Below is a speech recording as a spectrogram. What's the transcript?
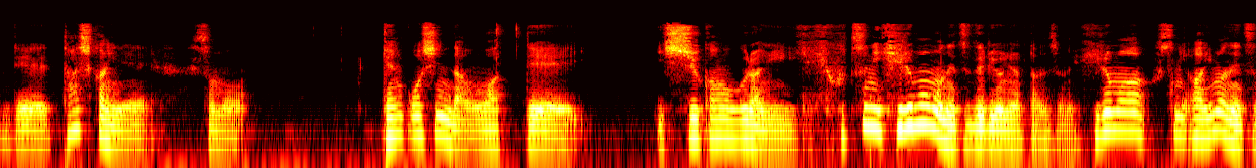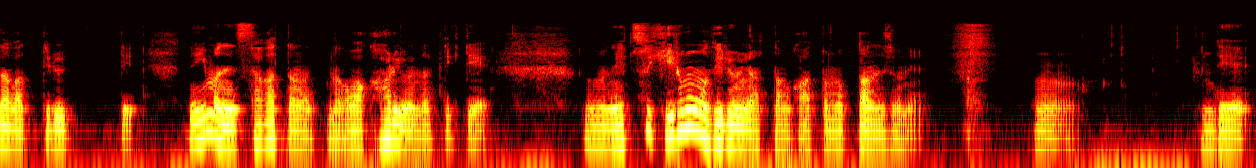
で、確かにね、その、健康診断終わって、一週間後ぐらいに、普通に昼間も熱出るようになったんですよね。昼間、普通に、あ、今熱上がってる、で今熱下がったなってのがわかるようになってきて、熱昼間も出るようになったのかと思ったんですよね。うん。で、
